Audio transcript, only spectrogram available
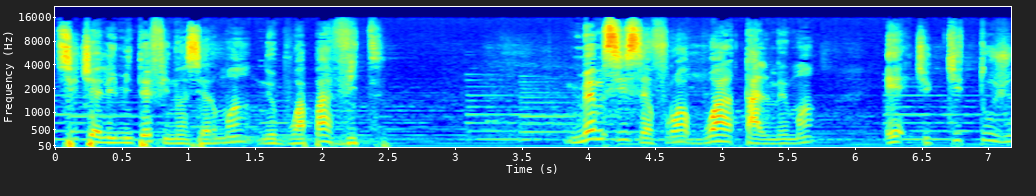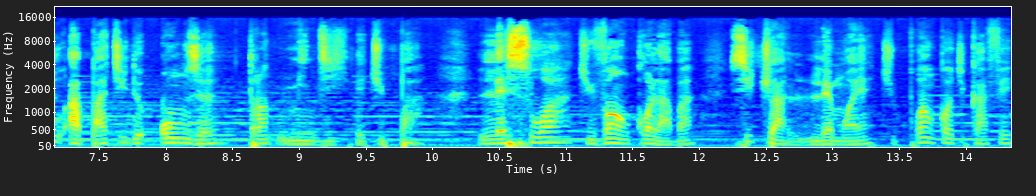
Si tu es limité financièrement, ne bois pas vite. Même si c'est froid, bois calmement. Et tu quittes toujours à partir de 11h30 midi et tu pars. Les soirs, tu vas encore là-bas. Si tu as les moyens, tu prends encore du café.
